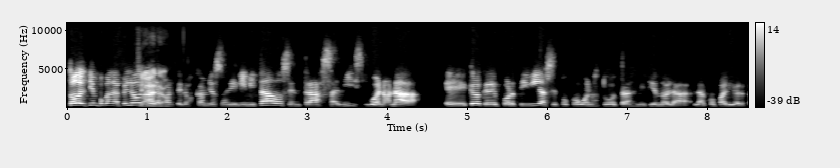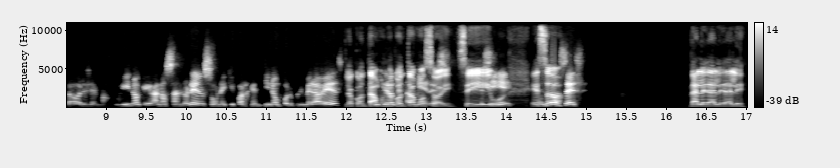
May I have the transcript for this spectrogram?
Todo el tiempo con la pelota y aparte los cambios son ilimitados, entras, salís y bueno, nada. Eh, creo que Deport TV hace poco, bueno, estuvo transmitiendo la, Copa Libertadores del masculino que ganó San Lorenzo, un equipo argentino por primera vez. Lo contamos, lo contamos hoy. sí, eso... entonces... Dale, dale, dale.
